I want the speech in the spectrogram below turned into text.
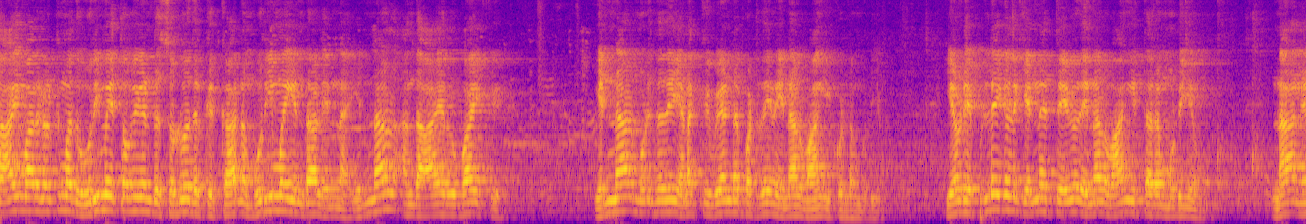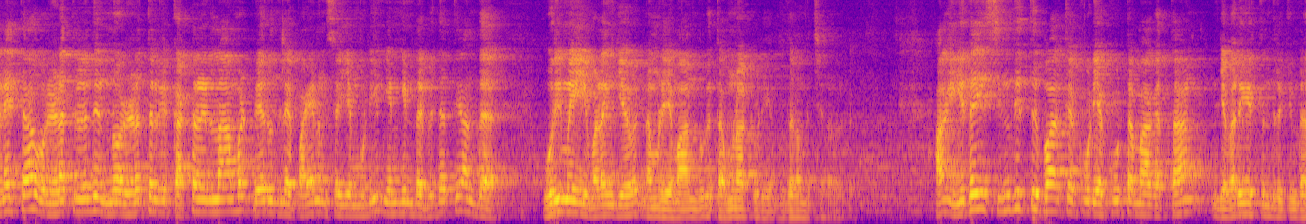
தாய்மார்களுக்கும் அது உரிமை தொகை என்று சொல்வதற்கு காரணம் உரிமை என்றால் என்ன? என்னால் அந்த ஆயிரம் ரூபாய்க்கு என்னால் முடிந்ததை எனக்கு வேண்டப்பட்டதை என்னால் வாங்கி கொள்ள முடியும். என்னுடைய பிள்ளைகளுக்கு என்ன தேவையோ அதை என்னால் வாங்கி தர முடியும். நான் நினைத்தால் ஒரு இடத்திலிருந்து இன்னொரு இடத்திற்கு கட்டணம் இல்லாமல் பேருந்தில் பயணம் செய்ய முடியும் என்கின்ற விதத்தில் அந்த உரிமையை வழங்கியவர் நம்முடைய மாண்புக்கு தமிழ்நாட்டுடைய முதலமைச்சர் அவர்கள். ஆக இதை சிந்தித்து பார்க்கக்கூடிய கூட்டமாகத்தான் இங்கே வருகை தந்திருக்கின்ற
